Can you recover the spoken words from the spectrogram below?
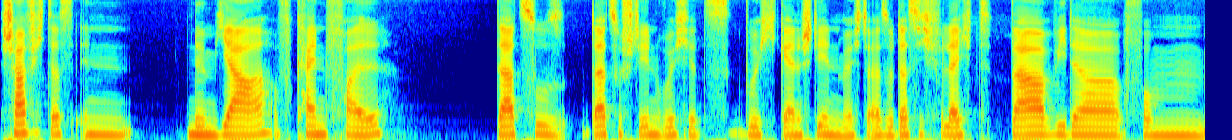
schaffe ich das in einem Jahr auf keinen Fall dazu, dazu stehen, wo ich jetzt, wo ich gerne stehen möchte. Also dass ich vielleicht da wieder vom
